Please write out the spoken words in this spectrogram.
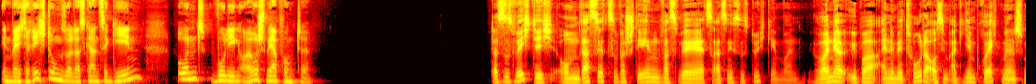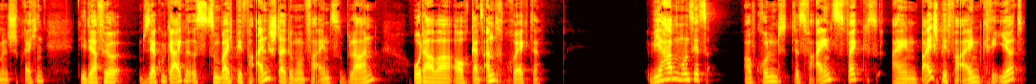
In welche Richtung soll das Ganze gehen und wo liegen eure Schwerpunkte? Das ist wichtig, um das jetzt zu verstehen, was wir jetzt als nächstes durchgehen wollen. Wir wollen ja über eine Methode aus dem agilen Projektmanagement sprechen, die dafür sehr gut geeignet ist, zum Beispiel Veranstaltungen im Verein zu planen oder aber auch ganz andere Projekte. Wir haben uns jetzt aufgrund des Vereinszwecks einen Beispielverein kreiert,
